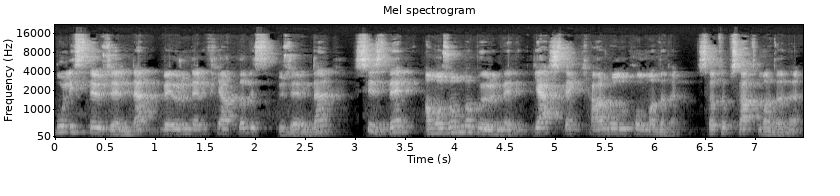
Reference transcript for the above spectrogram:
Bu liste üzerinden ve ürünlerin fiyatları üzerinden siz de Amazon'da bu ürünlerin gerçekten karlı olup olmadığını, satıp satmadığını,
